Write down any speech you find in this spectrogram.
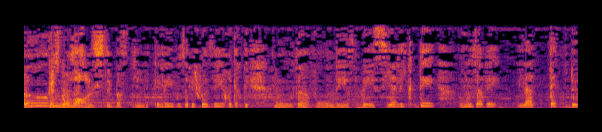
Oh, qu'est-ce qu'on mange Sébastien, lesquels vous avez choisi Regardez, nous avons des spécialités. Vous avez la tête de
